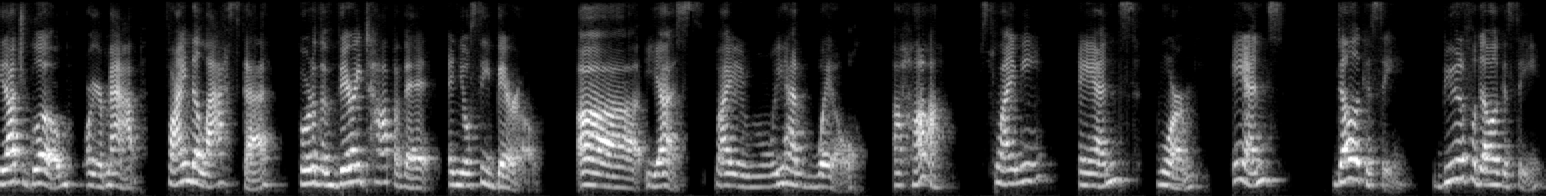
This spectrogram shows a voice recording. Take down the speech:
get out your globe or your map, find Alaska, Go to the very top of it and you'll see Barrow. Uh yes, I we had whale. Uh-huh. Slimy and warm and delicacy. Beautiful delicacy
